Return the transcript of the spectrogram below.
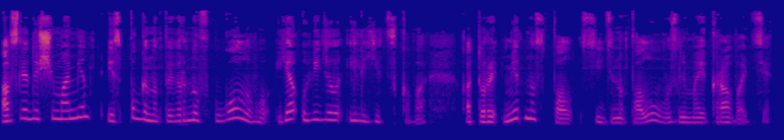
А в следующий момент, испуганно повернув голову, я увидела Ильицкого, который мирно спал, сидя на полу возле моей кровати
